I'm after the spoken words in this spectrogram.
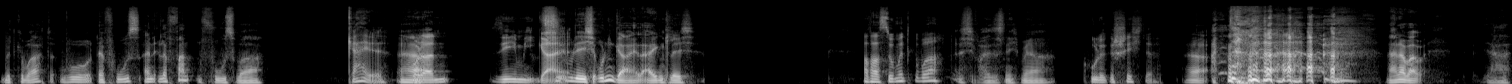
mitgebracht, wo der Fuß ein Elefantenfuß war. Geil. Ja. Oder semi-geil. Ziemlich ungeil eigentlich. Was hast du mitgebracht? Ich weiß es nicht mehr. Coole Geschichte. Ja. Nein, aber ja,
